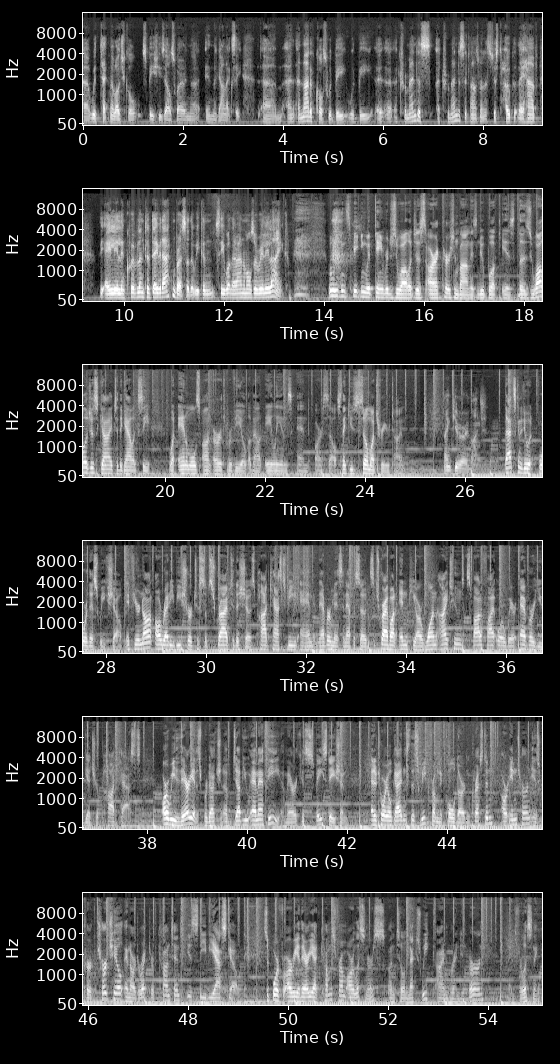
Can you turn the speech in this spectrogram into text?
uh, with technological species elsewhere in the in the galaxy, um, and, and, that of course would be would be a, a, tremendous a tremendous advancement. Let's just hope that they have the alien equivalent of David Attenborough, so that we can see what their animals are really like. We've been speaking with Cambridge zoologist Arik Kershenbaum. His new book is The Zoologist's Guide to the Galaxy What Animals on Earth Reveal About Aliens and Ourselves. Thank you so much for your time. Thank you very much that's going to do it for this week's show. If you're not already, be sure to subscribe to the show's podcast feed and never miss an episode. Subscribe on NPR One, iTunes, Spotify, or wherever you get your podcasts. Are We There Yet? It's a production of WMFE, America's Space Station. Editorial guidance this week from Nicole Darden Creston. Our intern is Kirk Churchill, and our director of content is Steve Yasko. Support for We There Yet comes from our listeners. Until next week, I'm Brendan Byrne. Thanks for listening.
